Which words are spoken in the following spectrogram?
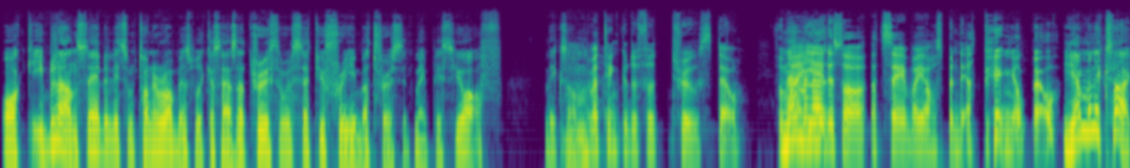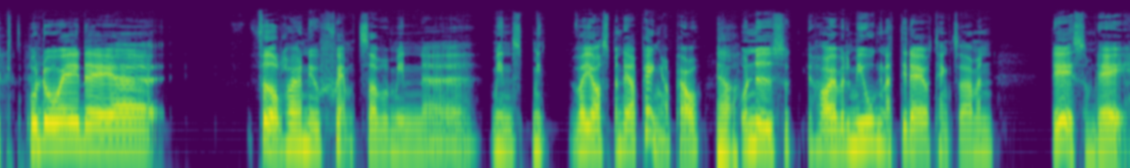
Och ibland så är det lite som Tony Robbins brukar säga, så här, truth will set you free, but first it may piss you off. Liksom. Mm. Vad tänker du för truth då? För Nej, mig men- är det så att se vad jag har spenderat pengar på. Ja, men exakt. Och då är det... eh, Förr har jag nog skämts över min, eh, min, min, vad jag spenderar pengar på. Ja. Och nu så har jag väl mognat i det och tänkt så här, men det är som det är.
